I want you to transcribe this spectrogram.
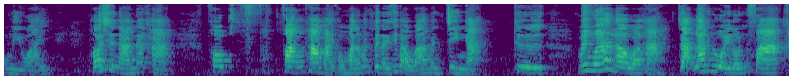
กนี้ไว้ เพราะฉะนั้นนะคะพอฟังความหมายของมันแล้วมันเป็นอะไรที่แบบว่ามันจริงอะคือไม่ว่าเราอะค่ะ จะร่ำรวยล้นฟ้าข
